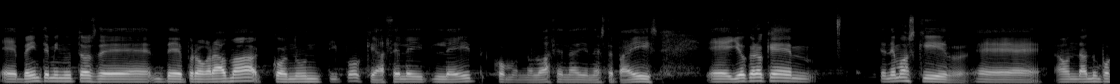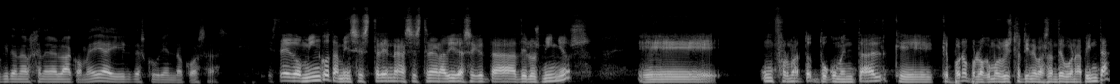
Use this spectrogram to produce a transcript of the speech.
20 eh, minutos de, programa con un tipo que hace late late como no lo hace nadie en este país. Eh, yo creo que mm, tenemos que ir eh, ahondando un poquito en el género de la comedia e ir descubriendo cosas. Este domingo también se estrena, se estrena La vida secreta de los niños un formato documental que, bueno, por lo que hemos visto tiene bastante buena pinta.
